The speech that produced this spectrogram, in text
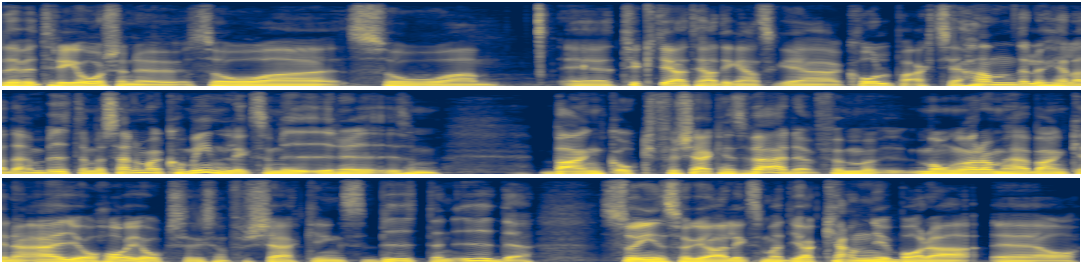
och det är väl tre år sedan nu, så, så eh, tyckte jag att jag hade ganska koll på aktiehandel och hela den biten. Men sen när man kom in liksom i, i, i liksom bank och försäkringsvärlden, för många av de här bankerna är ju, har ju också liksom försäkringsbiten i det, så insåg jag liksom att jag kan ju bara, eh, ja,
